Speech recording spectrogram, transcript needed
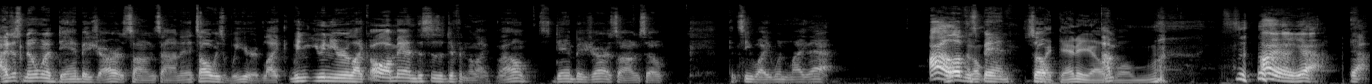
I just know when a Dan Bejar song's on, and it's always weird. Like when, when you're like, oh man, this is a different. I'm like, well, it's a Dan Bejar song, so I can see why you wouldn't like that. I love this band. So like any album. oh, yeah, yeah, yeah.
